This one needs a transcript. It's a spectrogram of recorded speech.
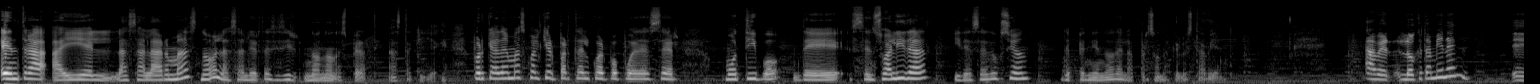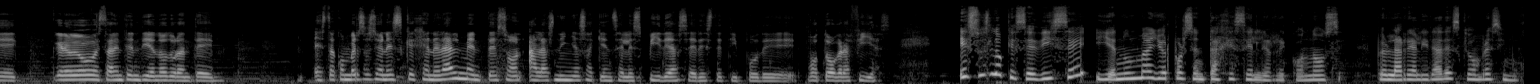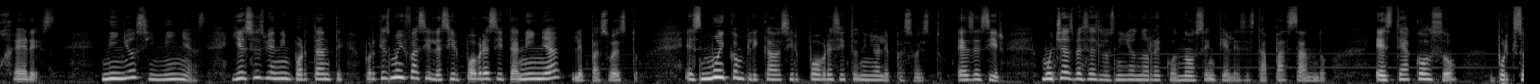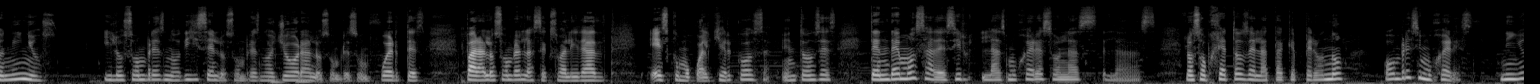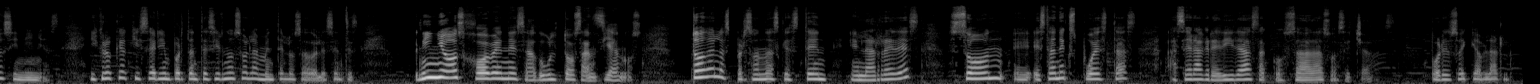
Entra ahí el, las alarmas, ¿no? Las alertas y decir, no, no, no, espérate, hasta que llegue. Porque además cualquier parte del cuerpo puede ser motivo de sensualidad y de seducción dependiendo de la persona que lo está viendo. A ver, lo que también eh, creo estar entendiendo durante esta conversación es que generalmente son a las niñas a quien se les pide hacer este tipo de fotografías. Eso es lo que se dice y en un mayor porcentaje se le reconoce, pero la realidad es que hombres y mujeres, niños y niñas, y eso es bien importante, porque es muy fácil decir pobrecita niña, le pasó esto. Es muy complicado decir pobrecito niño, le pasó esto. Es decir, muchas veces los niños no reconocen que les está pasando este acoso porque son niños y los hombres no dicen, los hombres no lloran, los hombres son fuertes. Para los hombres la sexualidad es como cualquier cosa. Entonces, tendemos a decir las mujeres son las, las los objetos del ataque, pero no, hombres y mujeres, niños y niñas. Y creo que aquí sería importante decir no solamente los adolescentes, niños, jóvenes, adultos, ancianos. Todas las personas que estén en las redes son, eh, están expuestas a ser agredidas, acosadas o acechadas. Por eso hay que hablarlo.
